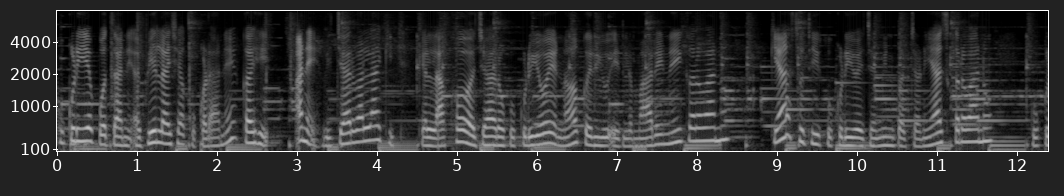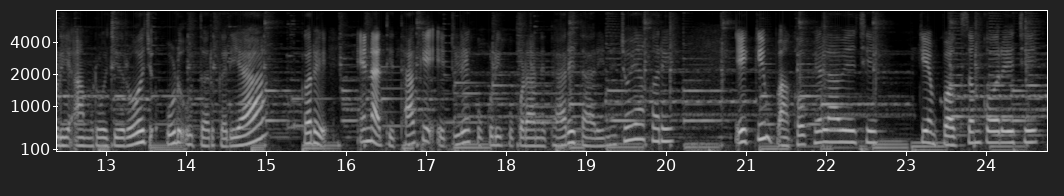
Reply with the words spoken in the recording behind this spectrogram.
કુકડીએ પોતાની અભિલાષા કુકડાને કહી અને વિચારવા લાગી કે લાખો હજારો કુકડીઓએ ન કર્યું એટલે મારે નહીં કરવાનું? ક્યાં સુધી કુકડીઓએ જમીન પર ચણ્યા જ કરવાનું? કુકડી આમ રોજે રોજ ઉડ ઉતર કર્યા કરે. એનાથી થાકે એટલે કુકડી કુકડાને ધારી ધારીને જોયા કરે. એ કેમ પાંખો ફેલાવે છે? કેમ પગ સંકોરે છે?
